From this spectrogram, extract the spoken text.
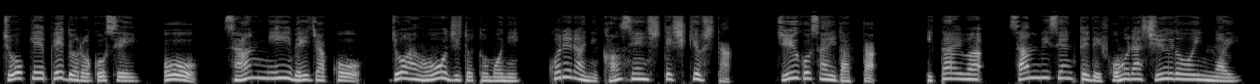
長兄ペドロ5世、王、サンニーベジャ公、ジョアン王子と共に、これらに感染して死去した。15歳だった。遺体は、サンビセンテでフォーラ修道院内、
